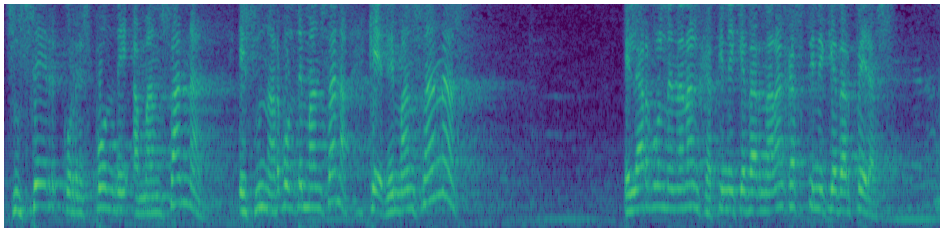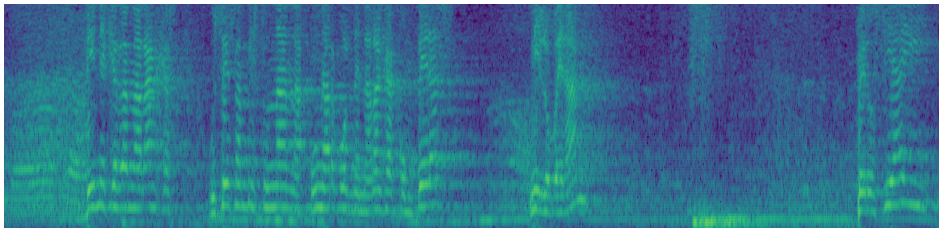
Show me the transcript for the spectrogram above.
su ser corresponde a manzana. Es un árbol de manzana. ¿Qué? De manzanas. El árbol de naranja tiene que dar naranjas o tiene que dar peras. Tiene que dar naranjas. ¿Ustedes han visto un árbol de naranja con peras? Ni lo verán. Pero si hay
